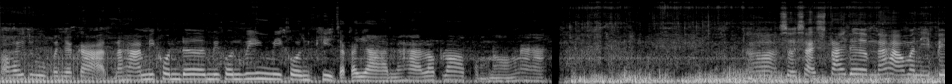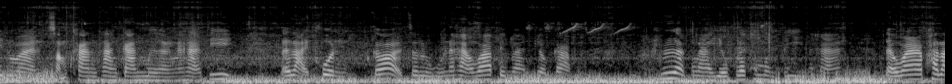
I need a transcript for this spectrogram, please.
ก็ให้ดูบรรยากาศนะคะ มีคนเดินมีคนวิ่งมีคนขี่จักรยานนะคะ รอบๆของน้องนะคะก็สวยใสสไตล์เดิมนะคะ วันนี้เป็นวันสำคัญทางการเมืองนะคะ ที่หลายๆคน ก็จะรู้นะคะว่าเป็นวันเกี่ยวกับเลือกนายกรัฐมนตรีนะคะ แต่ว่าภาร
